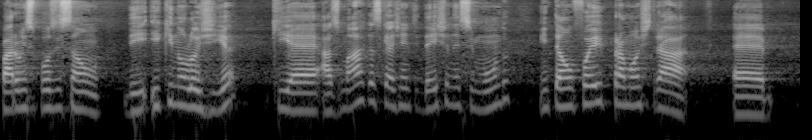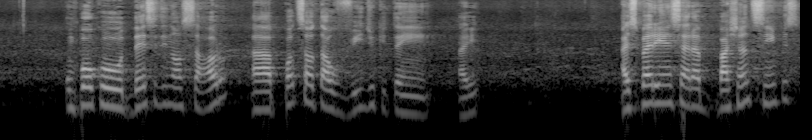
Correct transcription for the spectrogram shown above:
para uma exposição de iquinologia, que é as marcas que a gente deixa nesse mundo. Então, foi para mostrar é, um pouco desse dinossauro. Ah, pode soltar o vídeo que tem aí? A experiência era bastante simples,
